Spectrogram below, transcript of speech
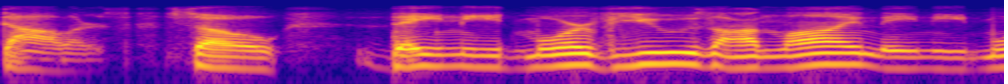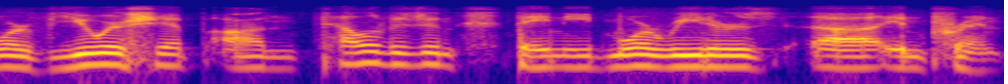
dollars. So they need more views online. They need more viewership on television. They need more readers uh, in print.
